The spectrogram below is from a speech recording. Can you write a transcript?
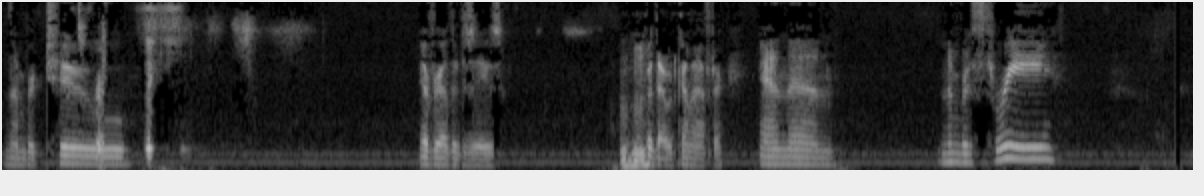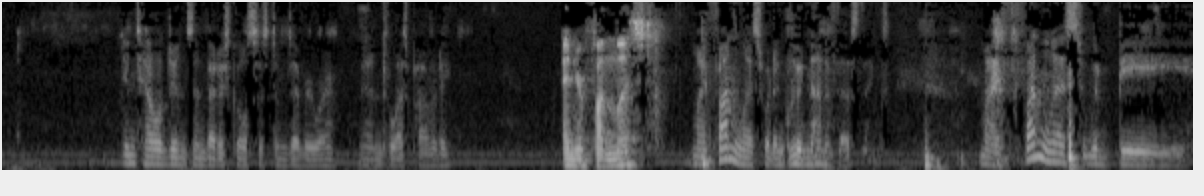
Number two, every other disease, hmm but that would come after. And then number three, intelligence and better school systems everywhere and less poverty. And your fun list? My fun list would include none of those things. My fun list would be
